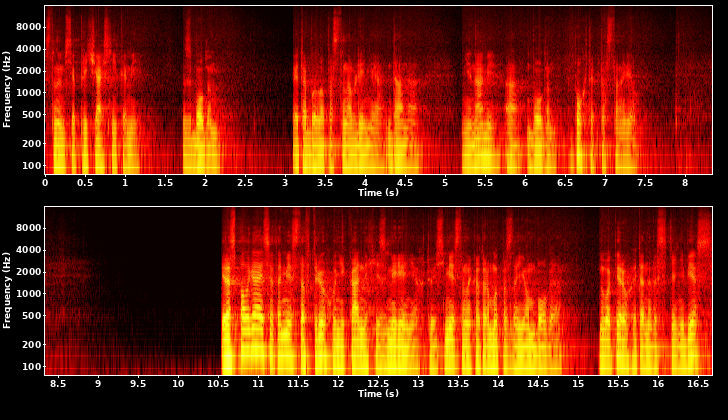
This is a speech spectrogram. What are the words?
становимся причастниками с Богом. Это было постановление дано не нами, а Богом. Бог так постановил. И располагается это место в трех уникальных измерениях, то есть место, на котором мы познаем Бога. Ну, во-первых, это на высоте небес,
